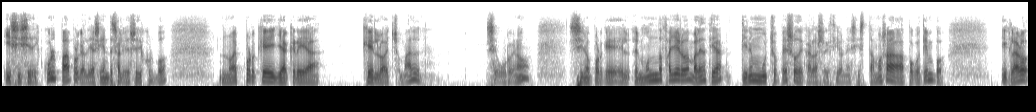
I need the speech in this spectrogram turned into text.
Y si se disculpa, porque al día siguiente salió y se disculpó, no es porque ella crea que lo ha hecho mal. Seguro que no. Sino porque el, mundo fallero en Valencia tiene mucho peso de cara a las elecciones y estamos a poco tiempo. Y claro,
